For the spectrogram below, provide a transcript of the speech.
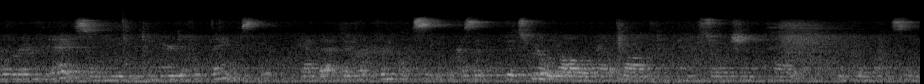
color every day. So we need to wear different things that have that different frequency because it, it's really all about light and absorption of light and frequency.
